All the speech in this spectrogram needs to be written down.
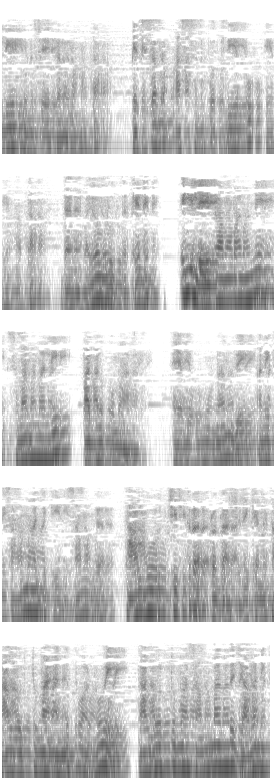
ලී ගුණසේකර මහතා පෙත්සම අස්සන පොත් ලියපු ඒ මහතා දැන වයෝවෘද්ධ කෙනෙක්. එහි ලේකම් වන්නේ සමනමල්ලි පද්ම කුමාරයි. ඇය බොහොම උනන්දුවේ අනෙක් සමාජිකයින් සමග තාගෝර් චිත්‍ර ප්‍රදර්ශනය කියන්නේ තාගෝර්තුමා ඇඳපුවා නොවේ තාගෝර්තුමා සම්බන්ධ ජවනික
